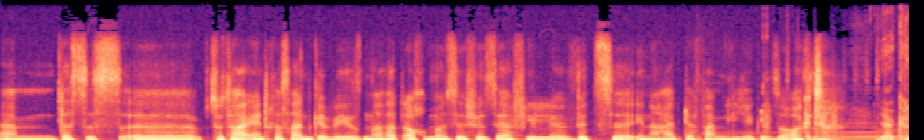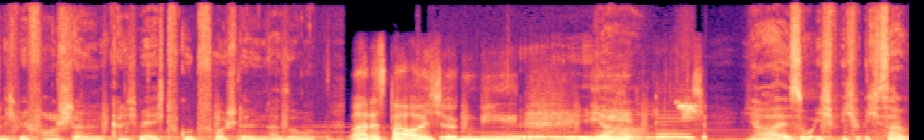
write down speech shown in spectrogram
ähm, das ist äh, total interessant gewesen. Das hat auch immer sehr für sehr viele Witze innerhalb der Familie gesorgt. Ja, kann ich mir vorstellen. Kann ich mir echt gut vorstellen. Also, War das bei euch irgendwie ja, ähnlich? Ja, also ich, ich, ich sage,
